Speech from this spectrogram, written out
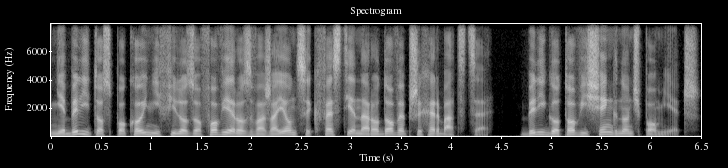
nie byli to spokojni filozofowie rozważający kwestie narodowe przy herbatce. Byli gotowi sięgnąć po miecz.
